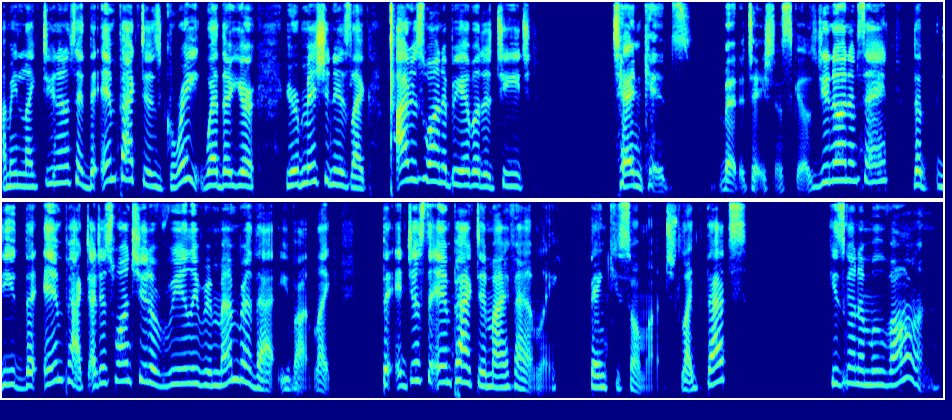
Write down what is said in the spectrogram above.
i mean like do you know what i'm saying the impact is great whether your your mission is like i just want to be able to teach 10 kids meditation skills. You know what I'm saying? The the the impact. I just want you to really remember that, Yvonne. Like the just the impact in my family. Thank you so much. Like that's he's gonna move on.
